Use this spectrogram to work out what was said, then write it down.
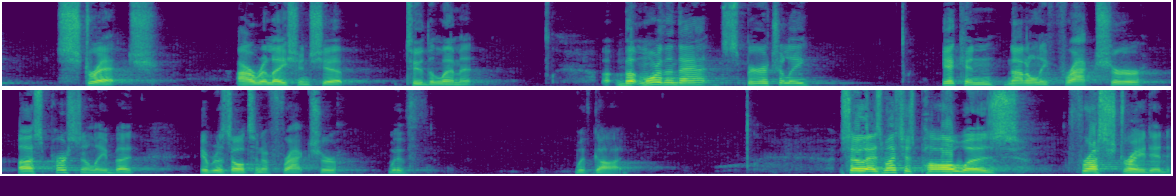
stretch our relationship to the limit. Uh, but more than that, spiritually, it can not only fracture us personally, but it results in a fracture with, with God. So, as much as Paul was frustrated,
